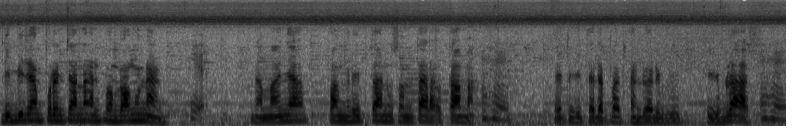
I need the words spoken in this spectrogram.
di bidang perencanaan pembangunan. Ya. Namanya Pangripta Nusantara Utama. Uh -huh. Itu kita dapatkan 2013. Uh -huh.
